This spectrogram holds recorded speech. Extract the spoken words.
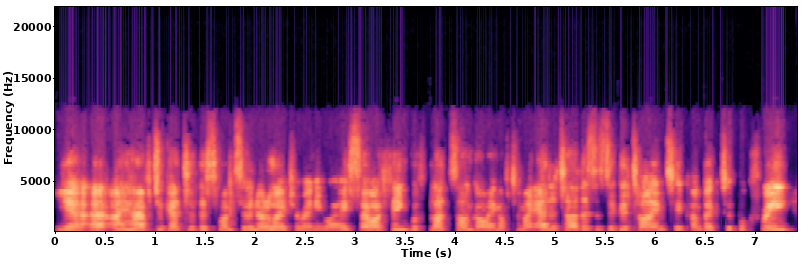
yeah, I have to get to this one sooner or later anyway. So I think with Blood Song going off to my editor, this is a good time to come back to book three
